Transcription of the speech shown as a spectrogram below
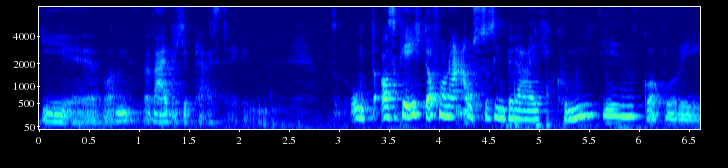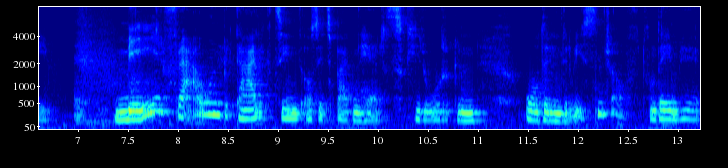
je, äh, waren weibliche Preisträgerinnen. Und also gehe ich davon aus, dass im Bereich Comedian, Cabaret mehr Frauen beteiligt sind als jetzt bei den Herzchirurgen oder in der Wissenschaft. Von dem her.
